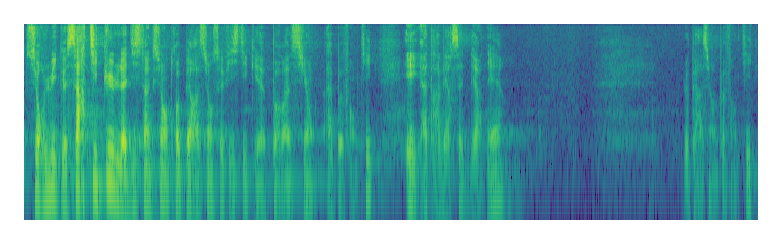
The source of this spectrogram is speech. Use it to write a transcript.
sur lui que s'articule la distinction entre opération sophistique et opération apophantique, et à travers cette dernière, l'opération apophantique,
